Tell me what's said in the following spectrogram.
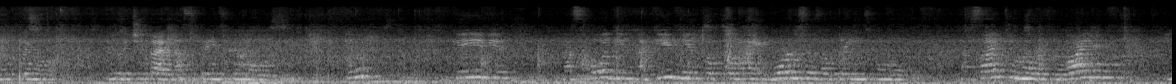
не вплинуло. Люди читають нас українською мовою тут, в Києві, на Сході, на півдні. Тобто ми боремося за українську мову. На сайті ми розвиваємо і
